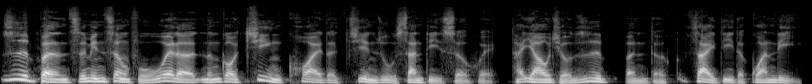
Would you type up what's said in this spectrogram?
日本殖民政府为了能够尽快的进入山地社会，他要求日本的在地的官吏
